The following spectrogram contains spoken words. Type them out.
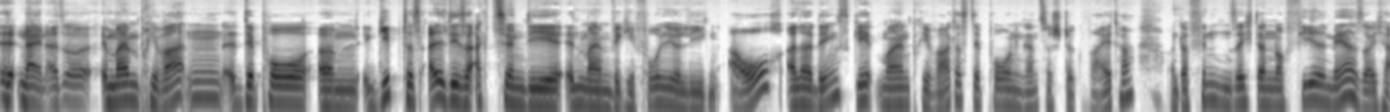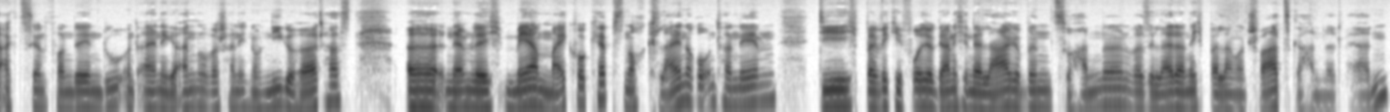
Äh, nein, also in meinem privaten äh, Depot ähm, gibt es all diese Aktien, die in meinem Wikifolio liegen, auch. Allerdings geht mein privates Depot ein ganzes Stück weiter und da finden sich dann noch viel mehr solcher Aktien, von denen du und einige andere wahrscheinlich noch nie gehört hast, äh, nämlich mehr Microcaps, noch kleinere Unternehmen, die ich bei Wikifolio gar nicht in der Lage bin zu handeln, weil sie leider nicht bei Lang und Schwarz gehandelt werden.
